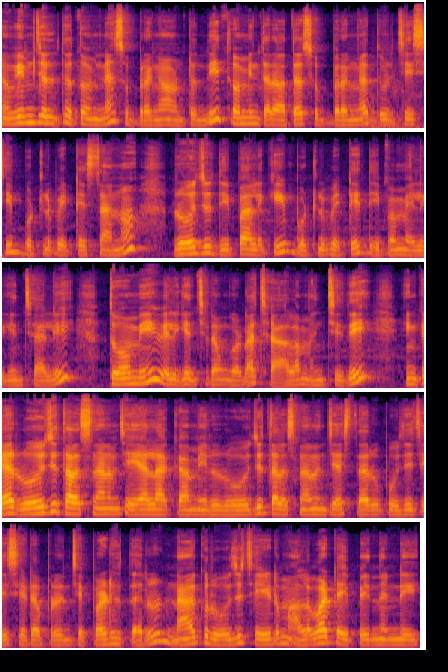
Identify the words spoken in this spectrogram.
విమ్జలతో తోమిన శుభ్రంగా ఉంటుంది. తోమిన తర్వాత శుభ్రంగా తుడిచేసి బొట్లు పెట్టేస్తాను. రోజు దీపాలకి బొట్లు పెట్టి దీపం వెలిగించాలి. తోమి వెలిగించడం కూడా చాలా మంచిది. ఇంకా రోజు తలస్నానం చేయాలాక మీరు రోజు తలస్నానం చేస్తారు. పూజ చేసేటప్పుడు అని చెప్పి అడుగుతారు. నాకు రోజు చేయడం అలవాటు అయిపోయిందండి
